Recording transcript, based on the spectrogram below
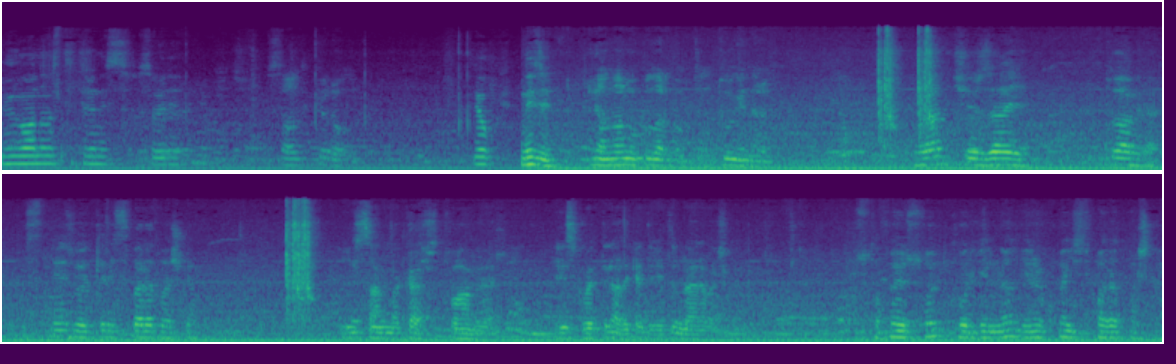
Ünvanınız, titriniz söyleyin. Sadık Köroğlu. Yok. Neci? Jandarma Okulları Komutanı. Tuğ General. Murat Şirzai, Tuamiral, Deniz Kuvvetleri İstihbarat Başkanı. İhsan Bakar, Tuamiral, Deniz Kuvvetleri Hareket Eğitim Daire Başkanı. Mustafa Özsoy, Kor General Genelkurmay İstihbarat Başkanı.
